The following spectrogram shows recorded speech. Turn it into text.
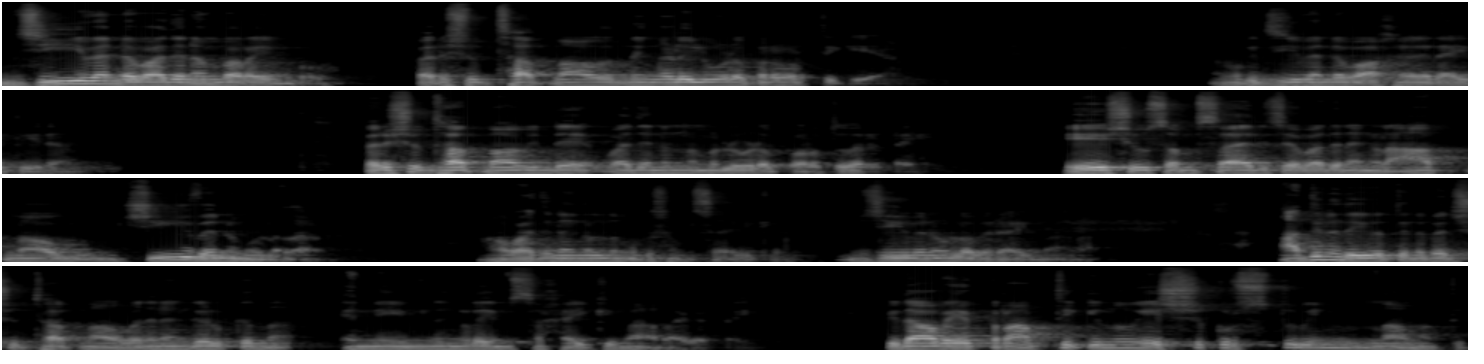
ജീവന്റെ വചനം പറയുമ്പോൾ പരിശുദ്ധാത്മാവ് നിങ്ങളിലൂടെ പ്രവർത്തിക്കുകയാണ്. നമുക്ക് ജീവന്റെ വാഹകരായി തീരാം പരിശുദ്ധാത്മാവിന്റെ വചനം നമ്മളിലൂടെ പുറത്തു വരട്ടെ. യേശു സംസാരിച്ച വചനങ്ങൾ ആത്മാവും ജീവനുമുള്ളതാണ് ആ വചനങ്ങൾ നമുക്ക് സംസാരിക്കാം. ജീവനുള്ളവരായി മാറാം. അതിന് ദൈവത്തിന്റെ പരിശുദ്ധാത്മാവ് വചനം കേൾക്കുന്ന എന്നെയും നിങ്ങളെയും സഹായിക്കുമാറാകട്ടെ. പിതാവെ പ്രാർത്ഥിക്കുന്നു യേശു ക്രിസ്തുവിൻ നാമത്തിൽ.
